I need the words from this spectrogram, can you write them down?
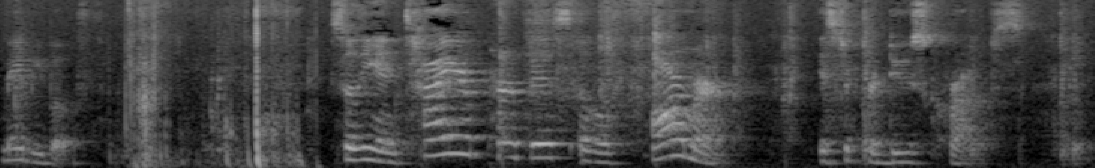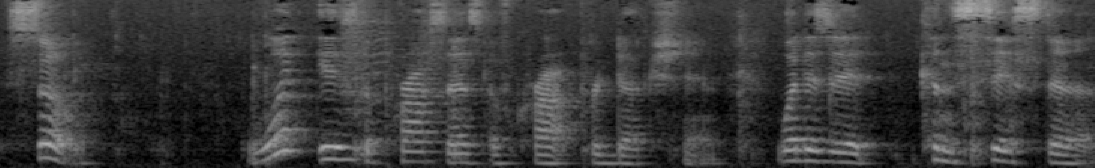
Maybe both. So, the entire purpose of a farmer is to produce crops. So, what is the process of crop production? What does it consist of?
